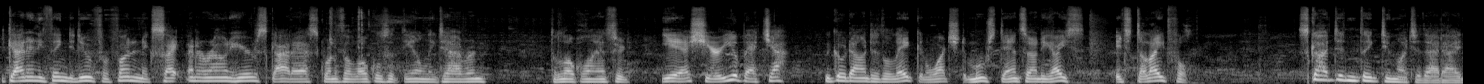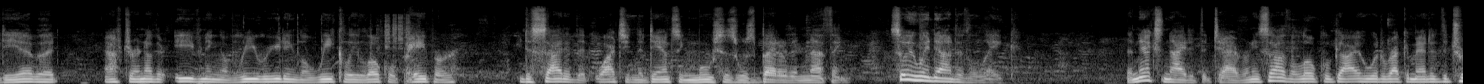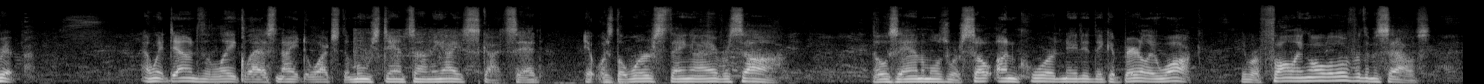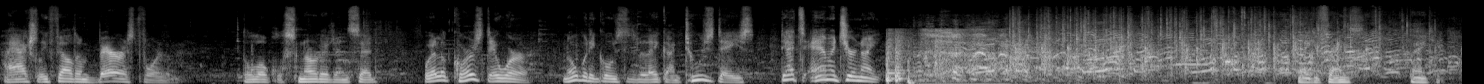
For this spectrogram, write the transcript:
You got anything to do for fun and excitement around here? Scott asked one of the locals at the only tavern. The local answered, Yeah, sure, you betcha. We go down to the lake and watch the moose dance on the ice. It's delightful. Scott didn't think too much of that idea, but after another evening of rereading the weekly local paper, he decided that watching the dancing mooses was better than nothing. So he went down to the lake. The next night at the tavern, he saw the local guy who had recommended the trip. I went down to the lake last night to watch the moose dance on the ice, Scott said. It was the worst thing I ever saw. Those animals were so uncoordinated they could barely walk. They were falling all over themselves. I actually felt embarrassed for them. The local snorted and said, Well, of course they were. Nobody goes to the lake on Tuesdays. That's amateur night. Thank you, friends. Thank you.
